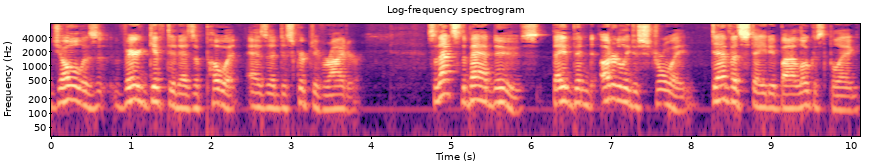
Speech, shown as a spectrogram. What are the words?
Joel is very gifted as a poet, as a descriptive writer. So that's the bad news. They've been utterly destroyed, devastated by a locust plague,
